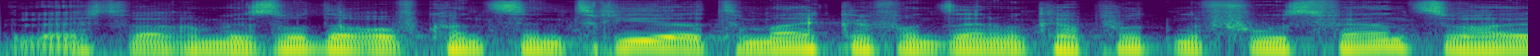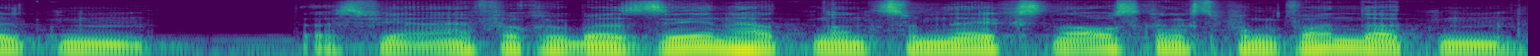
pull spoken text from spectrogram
Vielleicht waren wir so darauf konzentriert, Michael von seinem kaputten Fuß fernzuhalten, dass wir ihn einfach übersehen hatten und zum nächsten Ausgangspunkt wanderten.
